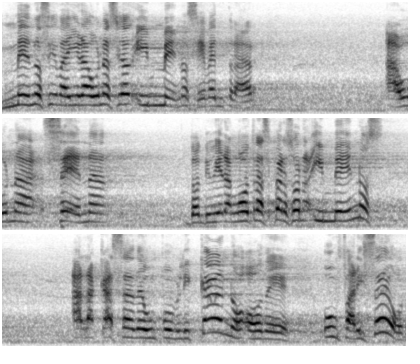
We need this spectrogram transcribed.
Menos iba a ir a una ciudad y menos iba a entrar a una cena donde hubieran otras personas y menos a la casa de un publicano o de un fariseo.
